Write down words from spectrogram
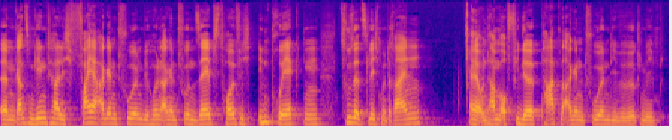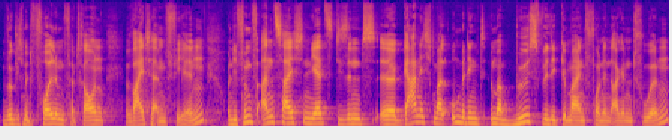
Ähm, ganz im Gegenteil, ich feiere Agenturen. Wir holen Agenturen selbst häufig in Projekten zusätzlich mit rein äh, und haben auch viele Partneragenturen, die wir wirklich, wirklich mit vollem Vertrauen weiterempfehlen. Und die fünf Anzeichen jetzt, die sind äh, gar nicht mal unbedingt immer böswillig gemeint von den Agenturen.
